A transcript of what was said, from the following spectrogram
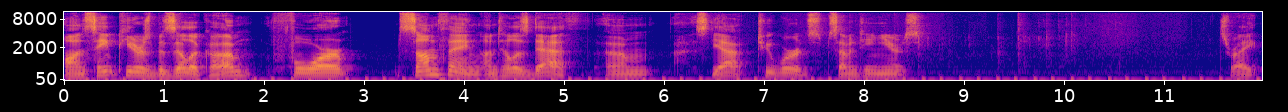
on st peter's basilica for something until his death. Um, yeah two words 17 years. That's right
